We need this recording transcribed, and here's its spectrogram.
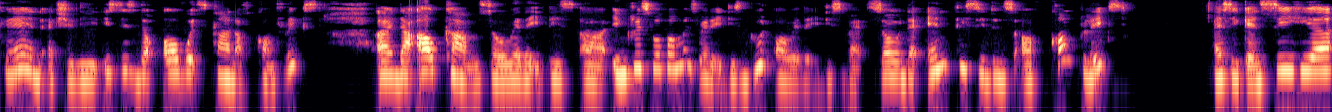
can actually, is this the overt kind of conflicts and the outcome. So whether it is uh, increased performance whether it is good or whether it is bad. So the antecedents of conflicts as you can see here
